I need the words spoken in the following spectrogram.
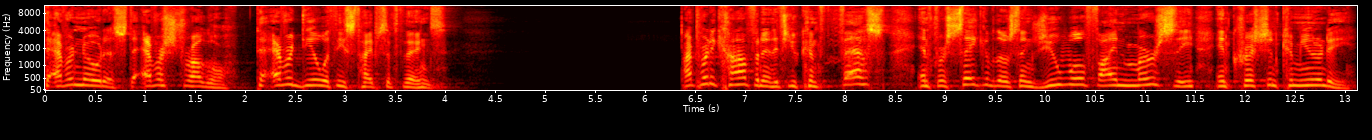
to ever notice, to ever struggle to ever deal with these types of things. I'm pretty confident if you confess and forsake of those things, you will find mercy in Christian community.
